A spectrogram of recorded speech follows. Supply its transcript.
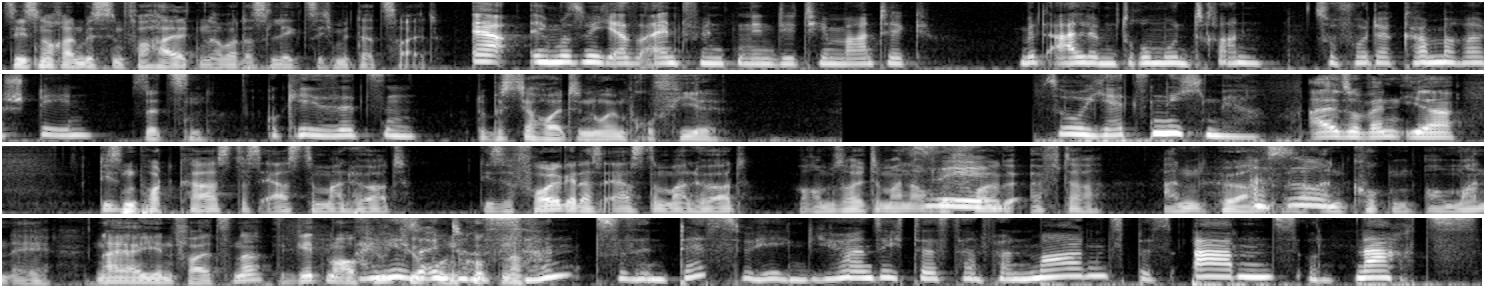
Sie ist noch ein bisschen verhalten, aber das legt sich mit der Zeit. Ja, ich muss mich erst einfinden in die Thematik. Mit allem drum und dran. So vor der Kamera stehen. Sitzen. Okay, sitzen. Du bist ja heute nur im Profil. So, jetzt nicht mehr. Also, wenn ihr diesen Podcast das erste Mal hört, diese Folge das erste Mal hört, warum sollte man auch eine Sehen. Folge öfter anhören so. oder angucken? Oh Mann, ey. Naja, jedenfalls, ne? Geht mal auf Weil wir so YouTube und guckt nach. interessant sind deswegen. Die hören sich das dann von morgens bis abends und nachts.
